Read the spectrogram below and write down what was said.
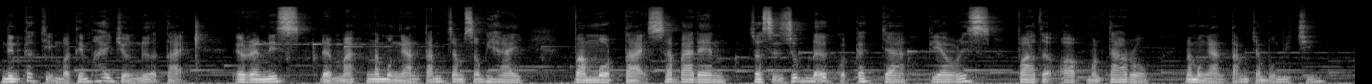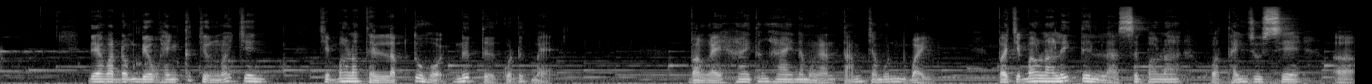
nên các chị mở thêm hai trường nữa tại Erenis de Mark năm 1862 và một tại Sabaden do sự giúp đỡ của các cha Pieris Father of Montaro năm 1849. Để hoạt động điều hành các trường nói trên, chị Paula thành lập tu hội nữ tử của Đức Mẹ. Vào ngày 2 tháng 2 năm 1847, và chị Paula lấy tên là Sư Paula của Thánh Giuse ở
